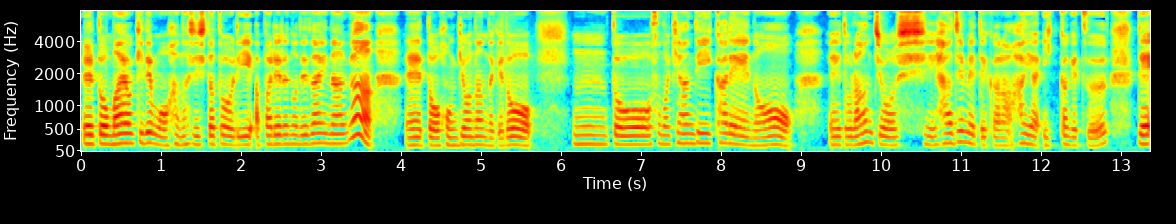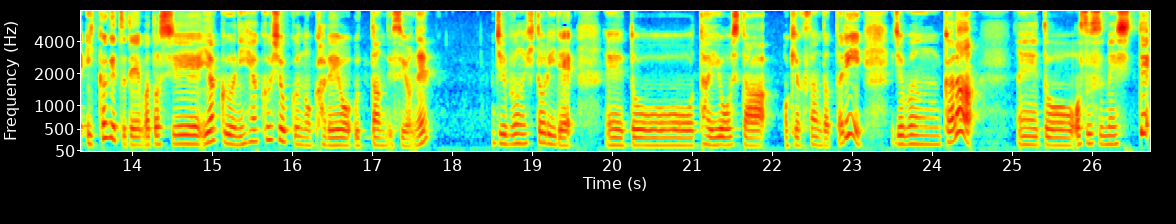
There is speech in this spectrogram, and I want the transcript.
えっ、ー、と、前置きでもお話しした通り、アパレルのデザイナーが、えっ、ー、と、本業なんだけど、うんと、そのキャンディーカレーの、えっ、ー、と、ランチをし始めてから早1ヶ月で、1ヶ月で私、約200食のカレーを売ったんですよね。自分一人で、えっ、と、対応したお客さんだったり、自分から、えっ、と、おすすめして、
